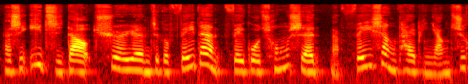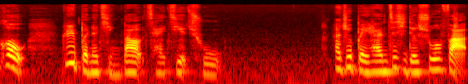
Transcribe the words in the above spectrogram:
那是一直到确认这个飞弹飞过冲绳，那飞向太平洋之后，日本的警报才解除。那就北韩自己的说法，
